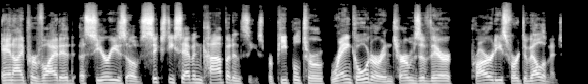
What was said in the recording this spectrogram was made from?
And I provided a series of 67 competencies for people to rank order in terms of their priorities for development.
